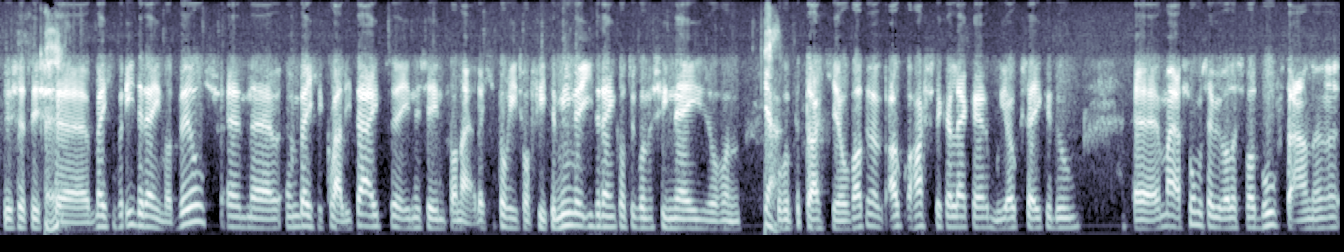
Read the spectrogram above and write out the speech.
Dus het is een beetje voor iedereen wat wils. En een beetje kwaliteit in de zin van nou, dat je toch iets van vitamine. Iedereen kan natuurlijk wel een Chinees of een, ja. of een patatje of wat dan ook. Ook hartstikke lekker, moet je ook zeker doen. maar ja, soms heb je wel eens wat behoefte aan een,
